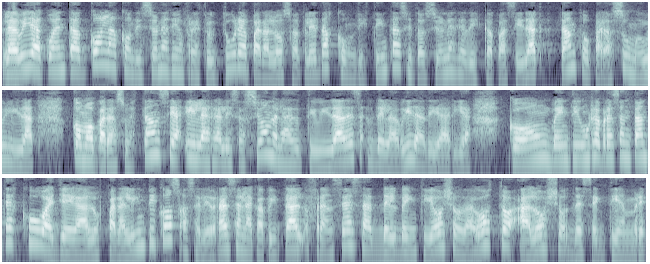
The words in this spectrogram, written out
La villa cuenta con las condiciones de infraestructura para los atletas con distintas situaciones de discapacidad, tanto para su movilidad como para su estancia y la realización de las actividades de la vida diaria. Con 21 representantes, Cuba llega a los Paralímpicos a celebrarse en la capital francesa del 28 de agosto al 8 de septiembre.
